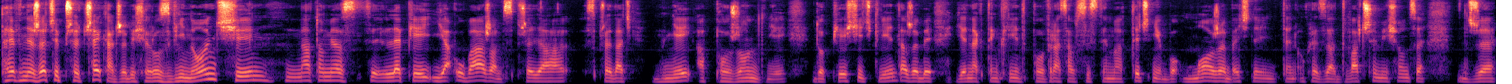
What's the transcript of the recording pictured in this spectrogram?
pewne rzeczy przeczekać, żeby się rozwinąć, natomiast lepiej, ja uważam, sprzeda, sprzedać mniej, a porządniej, dopieścić klienta, żeby jednak ten klient powracał systematycznie, bo może być ten, ten okres za 2-3 miesiące, że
